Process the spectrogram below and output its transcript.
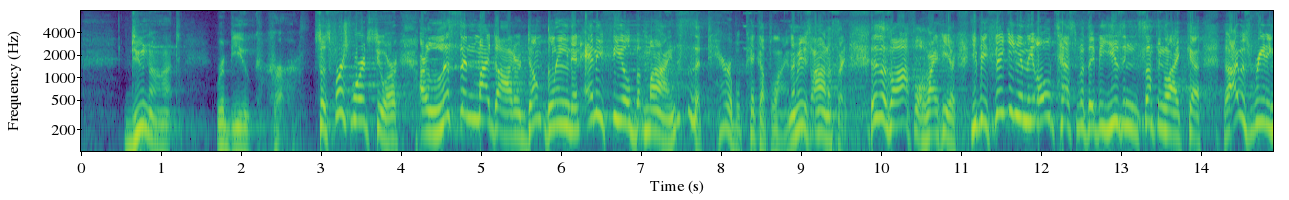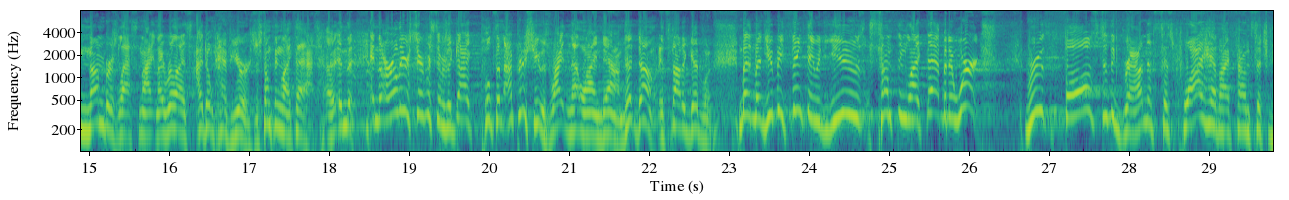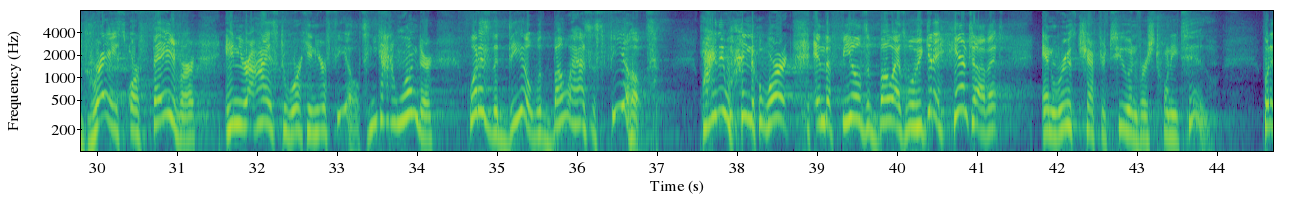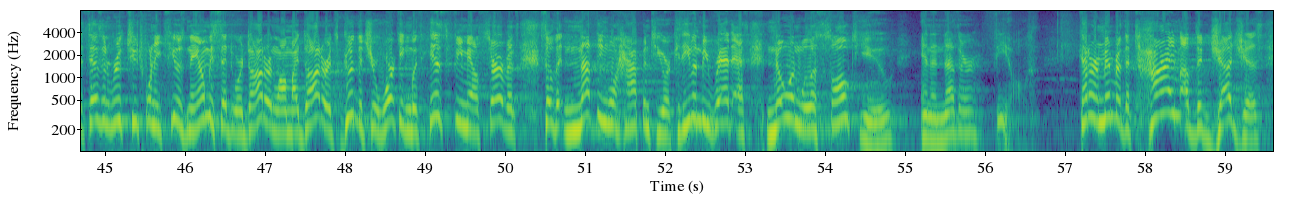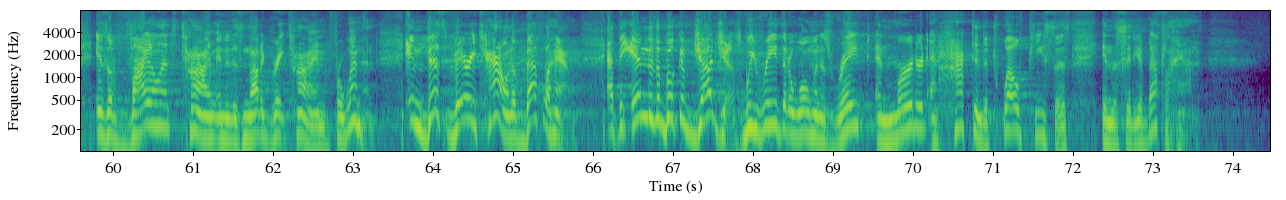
Do not rebuke her. So his first words to her are Listen, my daughter, don't glean in any field but mine. This is a terrible pickup line. I mean, just honestly, this is awful right here. You'd be thinking in the Old Testament they'd be using something like, uh, I was reading Numbers last night and I realized I don't have yours, or something like that. Uh, in, the, in the earlier service, there was a guy pulled something, I'm pretty sure he was writing that line down. Don't, it's not a good one. But, but you'd be think they would use something like that, but it works. Ruth falls to the ground and says, Why have I found such grace or favor in your eyes to work in your fields? And you got to wonder, what is the deal with Boaz's fields? Why are they wanting to work in the fields of Boaz? Well, we get a hint of it in Ruth chapter 2 and verse 22. What it says in Ruth 2:22 is Naomi said to her daughter-in-law, "My daughter, it's good that you're working with his female servants so that nothing will happen to you or could even be read as no one will assault you in another field." Got to remember the time of the judges is a violent time and it is not a great time for women. In this very town of Bethlehem, at the end of the book of Judges, we read that a woman is raped and murdered and hacked into 12 pieces in the city of Bethlehem.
